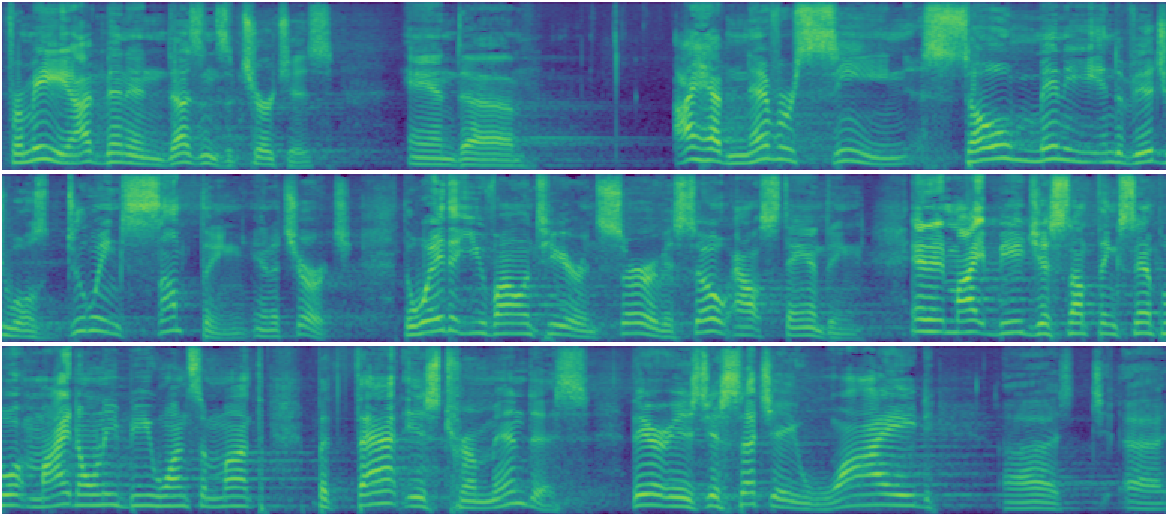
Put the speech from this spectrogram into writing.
for me, I've been in dozens of churches, and uh, I have never seen so many individuals doing something in a church. The way that you volunteer and serve is so outstanding. And it might be just something simple, it might only be once a month, but that is tremendous. There is just such a wide uh, uh,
